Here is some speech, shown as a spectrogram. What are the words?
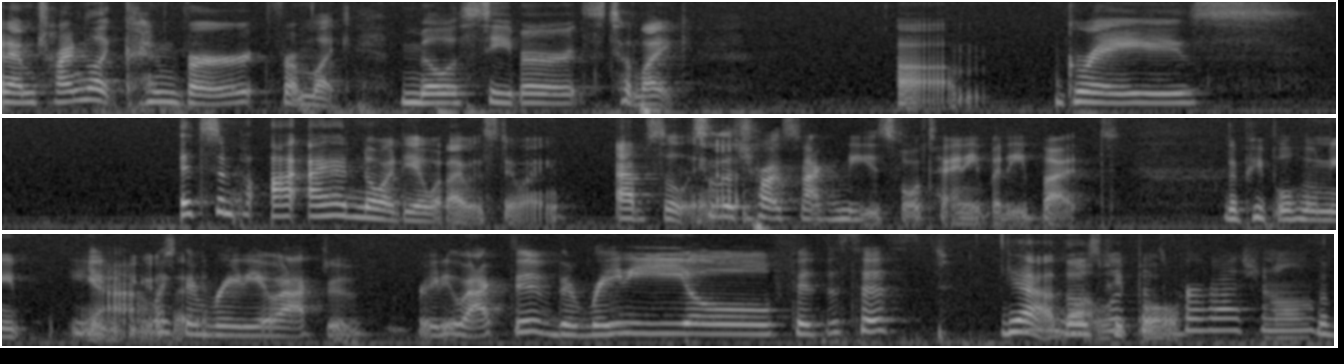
I'm trying to like convert from like millisieverts to like um, grays. It's imp- I, I had no idea what I was doing. Absolutely So the chart's not going to be useful to anybody, but the people who need, need yeah, like it. the radioactive, radioactive, the radial physicist. Yeah, those people. professional. the,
